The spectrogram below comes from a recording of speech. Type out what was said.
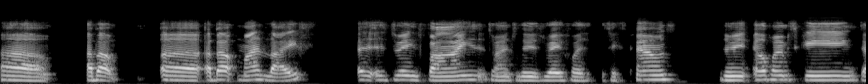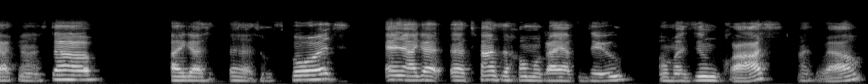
Uh, about uh about my life, it's doing fine. Trying to lose weight for six pounds, doing alpine skiing, that kind of stuff. I got uh, some sports, and I got uh, tons of homework I have to do on my Zoom class as well.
